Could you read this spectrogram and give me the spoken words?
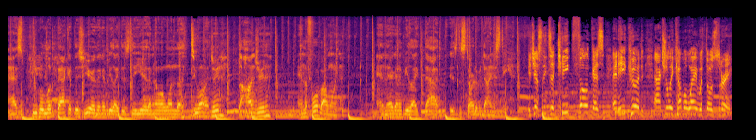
As people look back at this year, they're gonna be like, this is the year that Noah won the 200, the 100, and the 4x1. And they're gonna be like, that is the start of a dynasty. He just needs to keep focus, and he could actually come away with those three.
